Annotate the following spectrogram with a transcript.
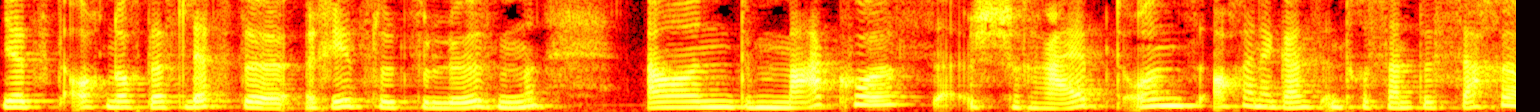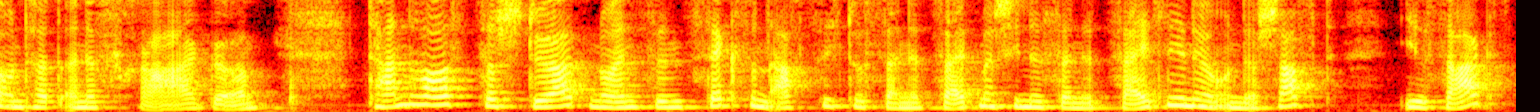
jetzt auch noch das letzte Rätsel zu lösen. Und Markus schreibt uns auch eine ganz interessante Sache und hat eine Frage. Tannhaus zerstört 1986 durch seine Zeitmaschine seine Zeitlinie und er schafft, ihr sagt,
